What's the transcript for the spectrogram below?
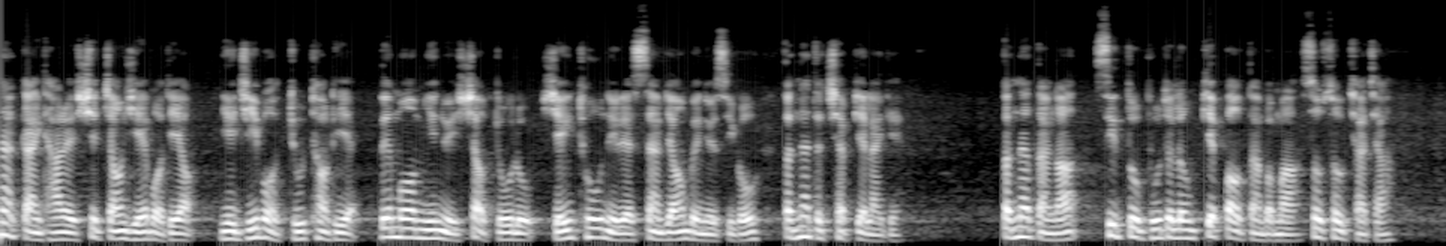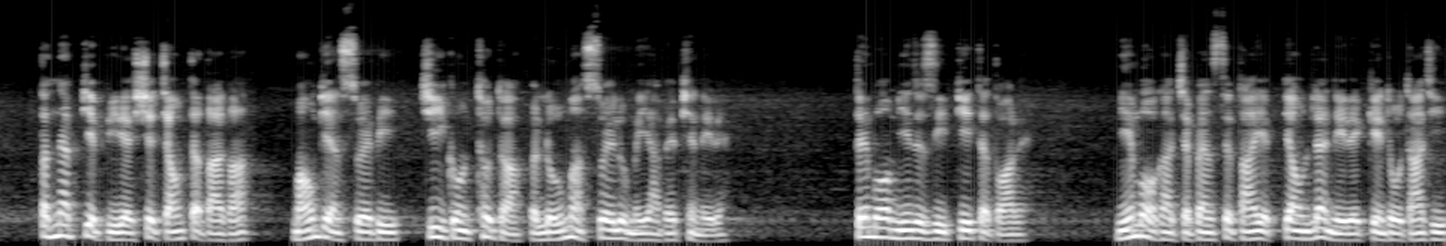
နက်ကင်ထားတဲ့ရှစ်ချောင်းရဲဘော်တယောက်မြေကြီးပေါ်ဒူးထောက်လျက်ပင်မောမြင်းတွေရှောက်တိုးလို့ရိမ့်ထိုးနေတဲ့စံပြောင်းပင်တွေစီကိုတနက်တစ်ချက်ပြက်လိုက်တယ်။တနက်တန်ကစီတုဘူးတလုံးပြက်ပေါက်တံပမာဆုပ်ဆုပ်ချာချာတနက်ပြစ်ပြီးတဲ့ရှစ်ချောင်းတက်သားက မောင်းပြန်ဆွဲပြီးကြီးကွန်ထုတ်တာဘလို့မှဆွဲလို့မရဘဲဖြစ်နေတယ်။တင်ပေါ်မြင်းစီပြေးတက်သွားတယ်။မြင်းပေါ်ကဂျပန်စစ်သားရဲ့ပြောင်လက်နေတဲ့ကင်တိုသားကြီး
